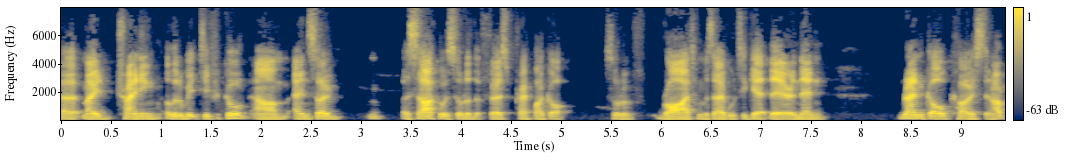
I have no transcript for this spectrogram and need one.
uh, made training a little bit difficult. Um, and so Osaka was sort of the first prep I got sort of right and was able to get there, and then ran Gold Coast, and I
